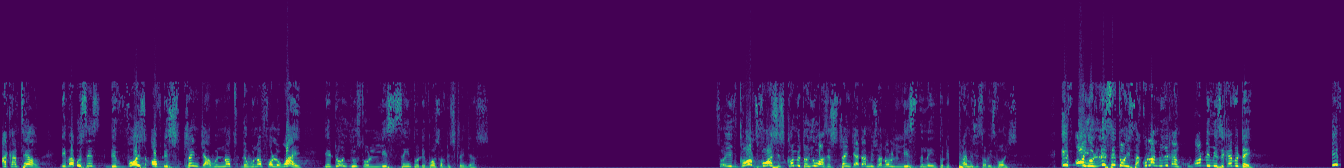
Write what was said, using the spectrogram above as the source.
I can tell. The Bible says the voice of the stranger will not, they will not follow. Why? They don't used to listen to the voice of the strangers. So if God's voice is coming to you as a stranger, that means you are not listening to the premises of his voice. If all you listen to is secular music and worldly music every day, if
